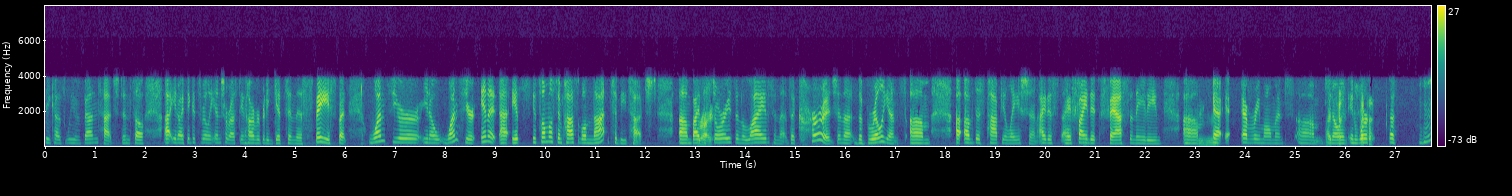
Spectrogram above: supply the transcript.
because we've been touched, and so, uh, you know, I think it's really interesting how everybody gets in this space. But once you're, you know, once you're in it, uh, it's it's almost impossible not to be touched um, by the stories and the lives and the, the courage and the the brilliance um, of this population. I just I find it fascinating um Mhm. e- e- every moment um you I- know in, in work does mhm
